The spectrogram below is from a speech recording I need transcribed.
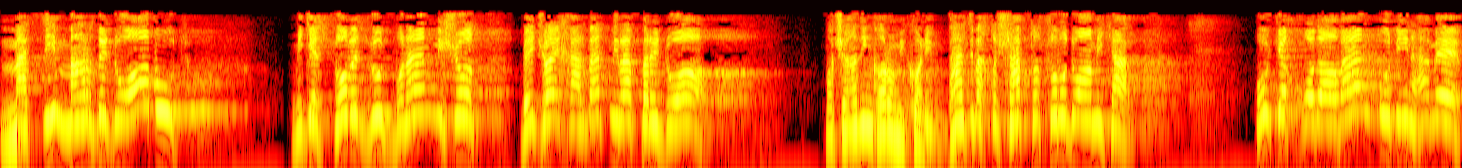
مسیح مرد دعا بود. میگه صبح زود بلند می‌شد به جای خلوت می‌رفت برای دعا. ما چقدر این کارو می‌کنیم؟ بعضی وقتا شب تا صبح دعا می‌کرد. او که خداوند بود این همه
